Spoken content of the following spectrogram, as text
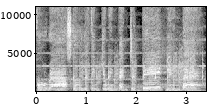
rascal. You think you invented being bad.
